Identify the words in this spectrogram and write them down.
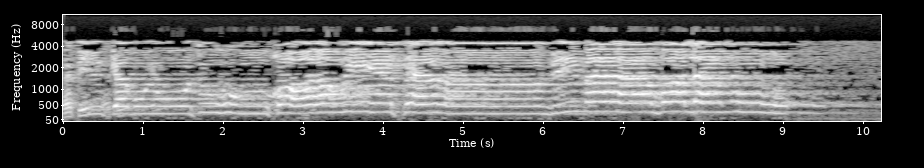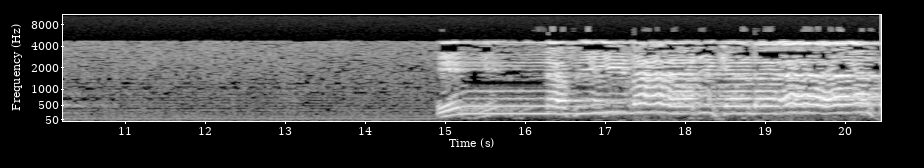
فتلك بيوتهم خاوية بما ظلموا. إن في ذلك لآية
